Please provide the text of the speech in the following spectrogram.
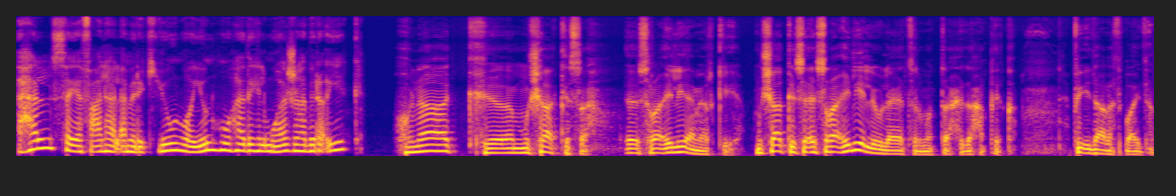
هل سيفعلها الأمريكيون وينهوا هذه المواجهة برأيك؟ هناك مشاكسة إسرائيلية أمريكية. مشاكسة إسرائيلية للولايات المتحدة حقيقة في إدارة بايدن.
